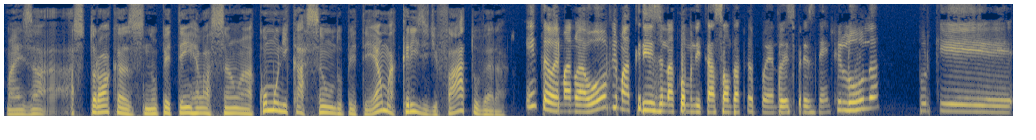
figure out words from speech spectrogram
mas a, as trocas no PT em relação à comunicação do PT, é uma crise de fato, Vera? Então, Emanuel, houve uma crise na comunicação da campanha do ex-presidente Lula, porque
